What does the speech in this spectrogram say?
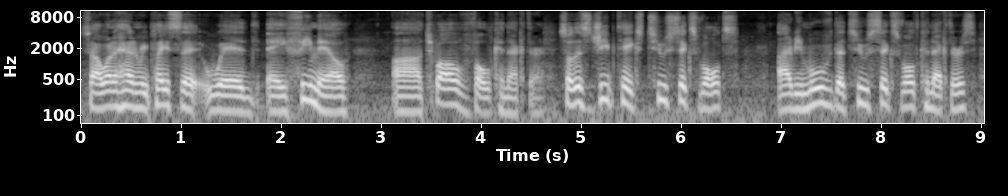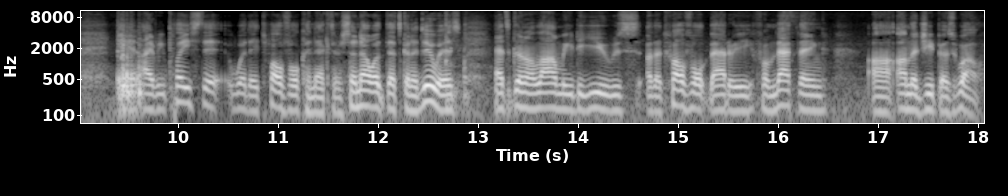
so I went ahead and replaced it with a female uh, 12 volt connector. So this Jeep takes two 6 volts, I removed the two 6 volt connectors and I replaced it with a 12 volt connector. So now what that's going to do is that's going to allow me to use uh, the 12 volt battery from that thing uh, on the Jeep as well.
